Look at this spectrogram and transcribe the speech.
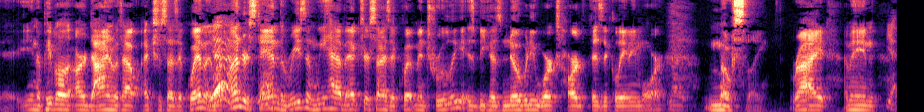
you know, people are dying without exercise equipment. Yeah, but understand the reason we have exercise equipment truly is because nobody works hard physically anymore Right. mostly right? I mean Yeah.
